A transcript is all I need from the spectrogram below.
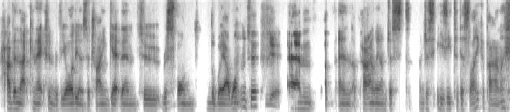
having that connection with the audience to try and get them to respond the way I want them to. Yeah. Um, and apparently I'm just I'm just easy to dislike. Apparently.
